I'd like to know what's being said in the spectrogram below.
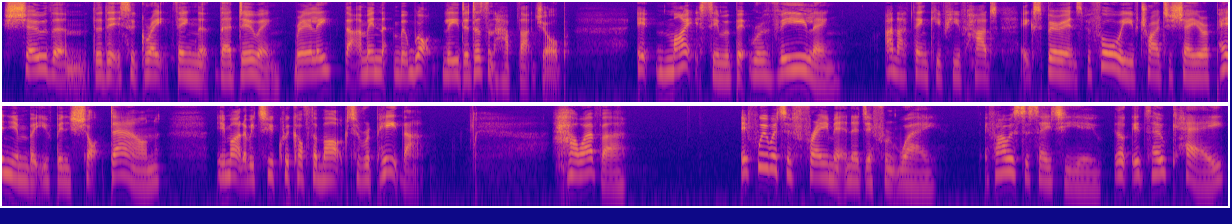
show them that it's a great thing that they're doing. Really? That I mean, what leader doesn't have that job? It might seem a bit revealing. And I think if you've had experience before where you've tried to share your opinion but you've been shot down, you might not be too quick off the mark to repeat that. However, if we were to frame it in a different way, if I was to say to you, look, it's okay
